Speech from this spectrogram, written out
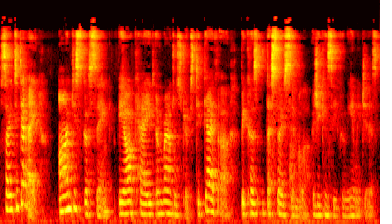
So today, I'm discussing the arcade and roundel strips together because they're so similar, as you can see from the images.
